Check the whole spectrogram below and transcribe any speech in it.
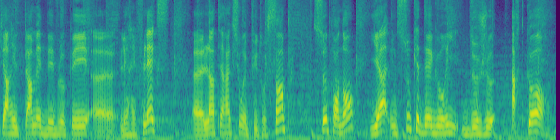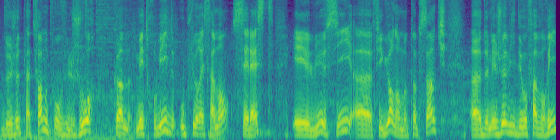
car ils permettent de développer euh, les réflexes, euh, l'interaction est plutôt simple. Cependant, il y a une sous-catégorie de jeux hardcore, de jeux de plateforme qui ont vu le jour, comme Metroid ou plus récemment Celeste. Et lui aussi figure dans mon top 5 de mes jeux vidéo favoris,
